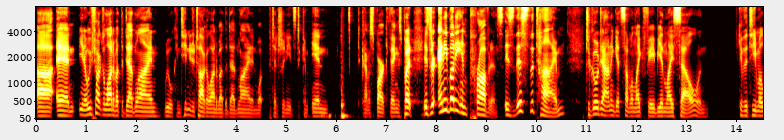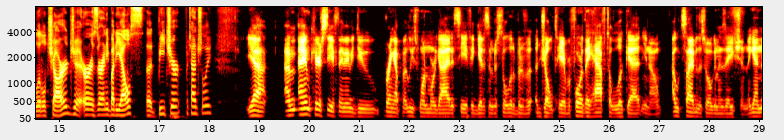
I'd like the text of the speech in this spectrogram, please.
Uh, and, you know, we've talked a lot about the deadline. We will continue to talk a lot about the deadline and what potentially needs to come in to kind of spark things. But is there anybody in Providence? Is this the time to go down and get someone like Fabian Lysell and give the team a little charge, or is there anybody else, uh, Beecher potentially? Yeah, I'm I am curious to see if they maybe do bring up at least one more guy to see if it gives them just a little bit of a, a jolt here before they have to look at you know outside of this organization. Again,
